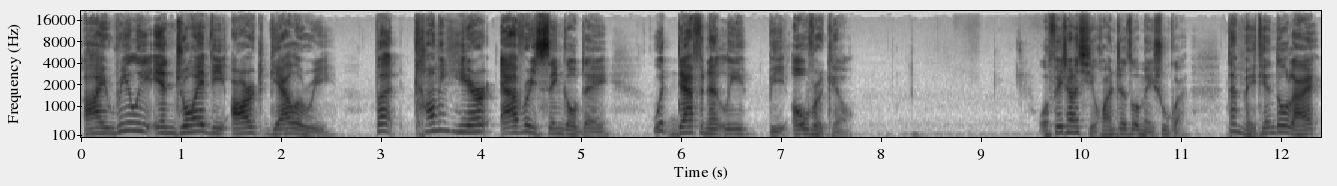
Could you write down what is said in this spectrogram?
I really enjoy the art gallery, but coming here every single day would definitely be overkill. 我非常喜欢这座美术馆，但每天都来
